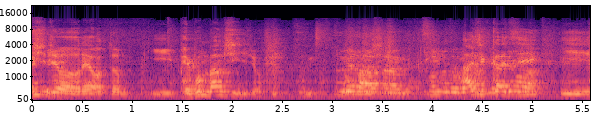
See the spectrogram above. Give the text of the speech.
시절의 어떤 이 배분 방식이죠. 아직까지 이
